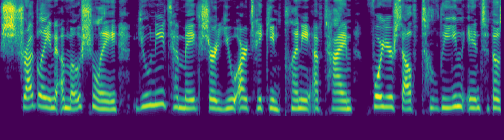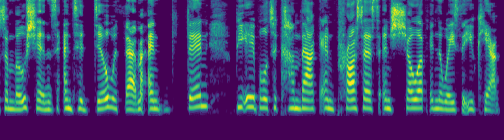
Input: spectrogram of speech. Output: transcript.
struggling emotionally, you need to make sure you are taking plenty of time for yourself to lean into those emotions and to deal with them and then be able to come back and process and show up in the ways that you can.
